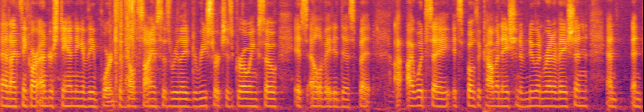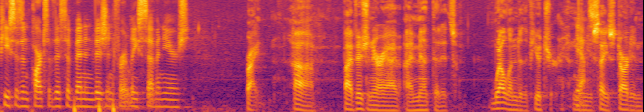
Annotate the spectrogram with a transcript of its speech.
and I think our understanding of the importance of health sciences related to research is growing, so it's elevated this. But I, I would say it's both a combination of new and renovation, and, and pieces and parts of this have been envisioned for at least seven years. Right. Uh, By visionary, I, I meant that it's well into the future. And when you say start in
